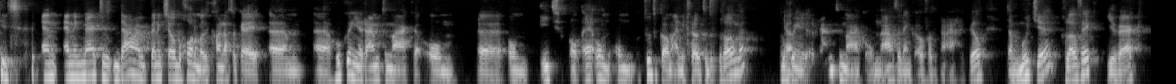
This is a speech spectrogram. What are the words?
ik en, en ik merkte, daarom ben ik zo begonnen, omdat ik gewoon dacht, oké, okay, um, hoe kun je ruimte maken om, om iets, om, om, om toe te komen aan die grote dromen? Hoe ja. kun je ruimte maken om na te denken over wat ik nou eigenlijk wil? Dan moet je, geloof ik, je werk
